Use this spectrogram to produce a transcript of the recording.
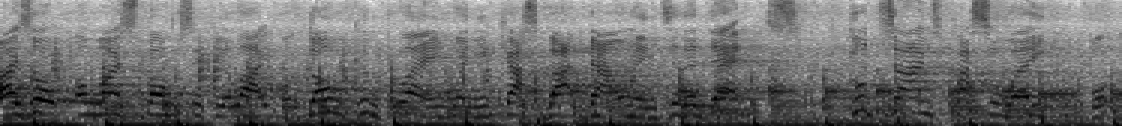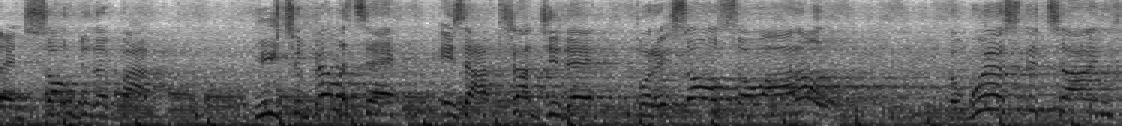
Rise up on my spokes if you like, but don't complain when you cast back down into the depths. Good times pass away, but then so do the bad. Mutability is our tragedy, but it's also our hope. The worst of times,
